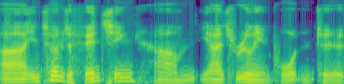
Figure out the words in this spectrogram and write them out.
Uh, in terms of fencing, um, know, it's really important to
